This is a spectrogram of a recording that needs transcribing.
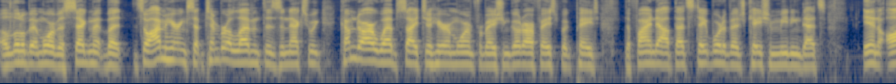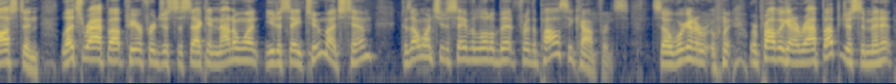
a little bit more of a segment. But so I'm hearing September 11th is the next week. Come to our website to hear more information. Go to our Facebook page to find out that State Board of Education meeting that's in Austin. Let's wrap up here for just a second. And I don't want you to say too much, Tim, because I want you to save a little bit for the policy conference. So we're gonna we're probably gonna wrap up just a minute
